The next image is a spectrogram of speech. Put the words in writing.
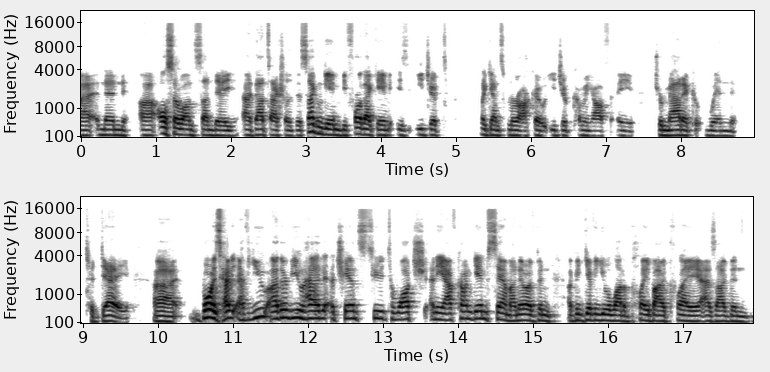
Uh, and then uh, also on Sunday, uh, that's actually the second game. Before that game is Egypt against Morocco. Egypt coming off a dramatic win today. Uh, boys, have, have you either of you had a chance to to watch any Afcon games? Sam, I know I've been I've been giving you a lot of play by play as I've been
